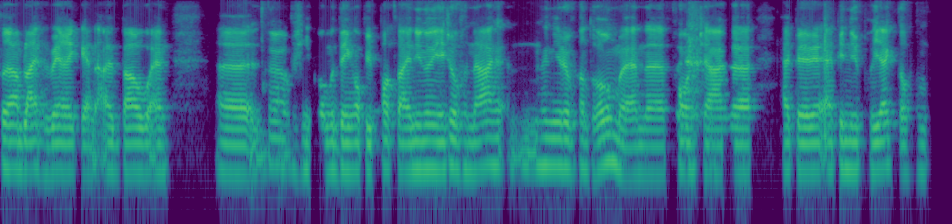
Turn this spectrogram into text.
eraan blijven werken en uitbouwen. En ja. misschien komen dingen op je pad waar je nu nog niet eens over, na, nog niet over kan dromen. En volgend jaar heb, je, heb je een nieuw project of een,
